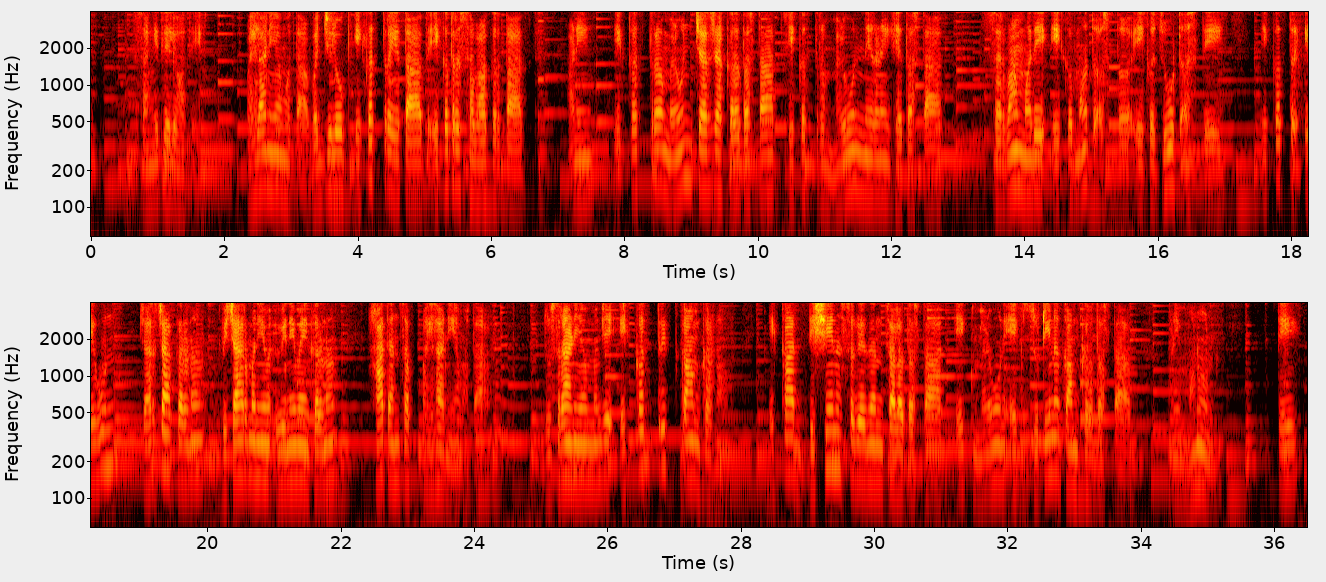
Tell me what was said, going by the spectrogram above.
सांगितलेले होते. पहिला नियम होता वज्जी लोक एकत्र येतात एकत्र सभा करतात आणि एकत्र मिळून चर्चा करत असतात एकत्र मिळून निर्णय घेत असतात. सर्वांमध्ये एकमत असतं एकजूट असते. एकत्र येऊन चर्चा करणं विचार विनिमय करणं हा त्यांचा पहिला नियम होता. दुसरा नियम म्हणजे एकत्रित काम करणं. एका दिशेनं सगळेजण चालत असतात एक मिळवून एकजुटीनं काम करत असतात. आणि म्हणून ते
